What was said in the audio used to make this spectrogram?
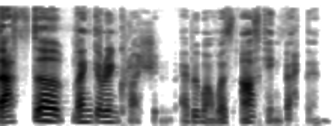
That's the lingering question everyone was asking back then.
